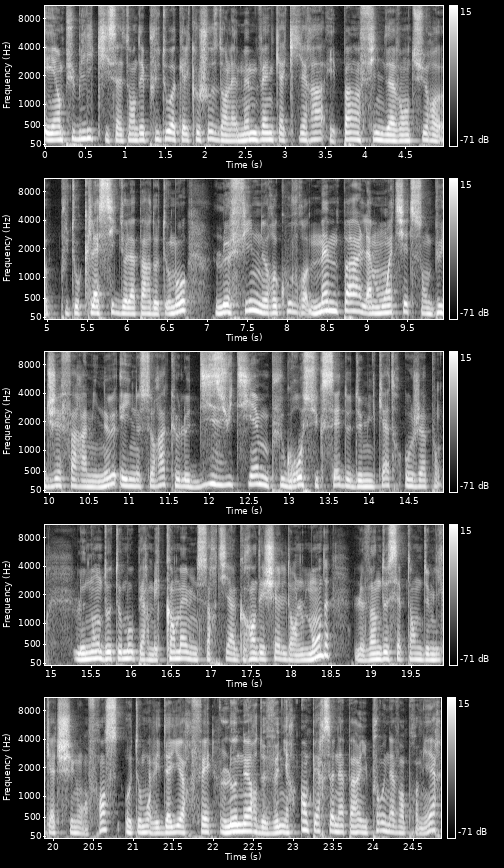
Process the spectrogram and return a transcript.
et un public qui s'attendait plutôt à quelque chose dans la même veine qu'Akira et pas un film d'aventure euh, plutôt classique de la part d'Otomo, le film ne recouvre même pas la moitié de son budget faramineux et il ne sera que le 18e plus gros succès de 2004 au Japon. Le nom d'Otomo permet quand même une sortie à grande échelle dans le monde, le 22 septembre 2004 chez nous en France. Otomo avait d'ailleurs fait l'honneur de venir en personne à Paris pour une avant-première.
